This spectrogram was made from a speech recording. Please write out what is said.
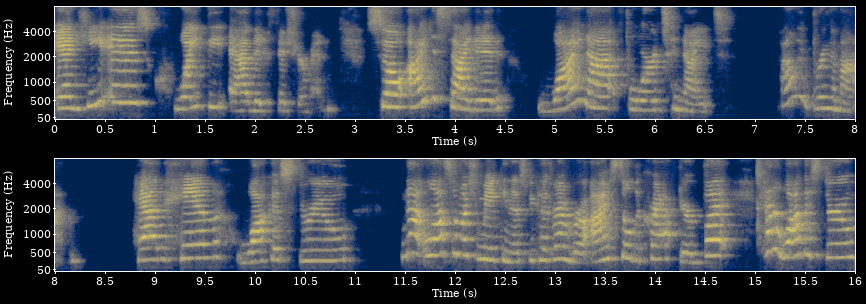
And he is quite the avid fisherman. So I decided, why not for tonight? Why don't we bring him on? Have him walk us through not well, not so much making this because remember I'm still the crafter, but kind of walk us through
